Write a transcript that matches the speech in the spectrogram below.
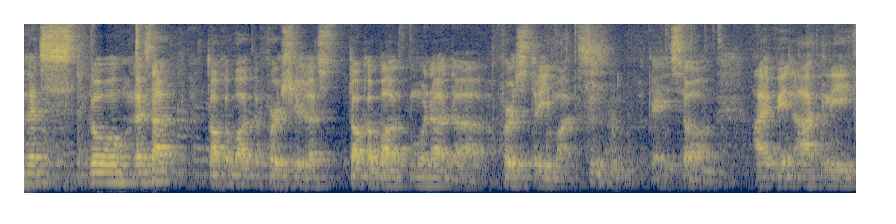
Let's go, let's not talk about the first year. Let's talk about muna the first three months. Okay, so I've been actually,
